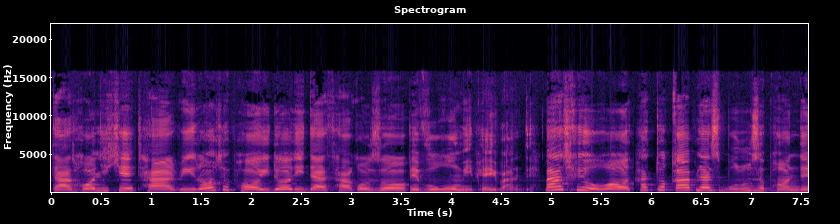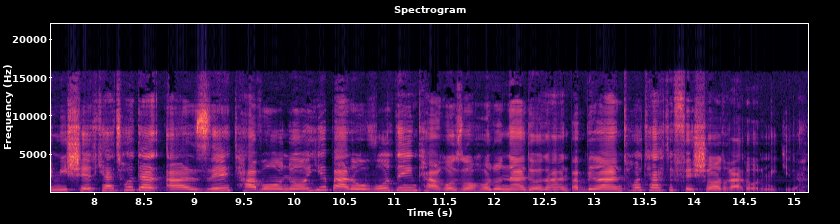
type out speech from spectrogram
در حالی که تغییرات پایداری در تقاضا به وقوع میپیونده. برخی اوقات حتی قبل از بروز پاندمی شرکت ها در عرضه توانایی برآورد این تقاضاها رو ندارند و برندها تحت فشار قرار می‌گیرند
